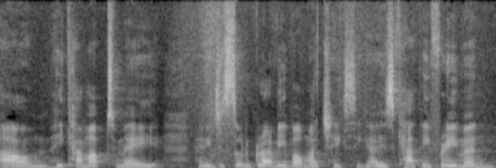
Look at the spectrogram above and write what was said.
Um, he came up to me and he just sort of grabbed me by my cheeks. He goes, Kathy Freeman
